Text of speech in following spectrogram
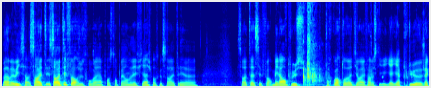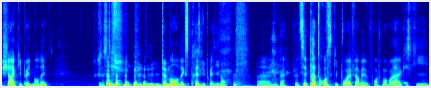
Non, mais oui, ça, ça aurait été, ça aurait été fort, je trouve. Alain Prost en président de la FIA, je pense que ça aurait été, euh, ça aurait été assez fort. Mais là, en plus, pourquoi retourner en F1 Parce qu'il n'y a, plus euh, Jacques Chirac qui peut y demander. Parce que ça, c'était une, demande express du président. Euh, donc, ouais, je ne sais pas trop ce qu'il pourrait faire, mais franchement, voilà, qu'est-ce qui.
